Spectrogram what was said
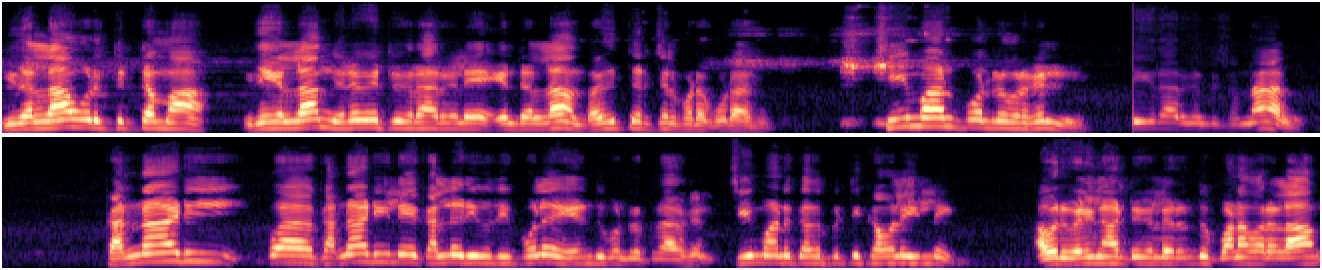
இதெல்லாம் ஒரு திட்டமா இதையெல்லாம் நிறைவேற்றுகிறார்களே என்றெல்லாம் வகுத்தறிச்சல் படக்கூடாது. சீமான் போன்றவர்கள் செய்கிறார்கள் என்று சொன்னால் கண்ணாடி கண்ணாடியிலே கல்லறிவதை போல எழுந்து கொண்டிருக்கிறார்கள். சீமானுக்கு அதை பற்றி கவலை இல்லை. அவர் வெளிநாட்டுகளிலிருந்து பணம் வரலாம்.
